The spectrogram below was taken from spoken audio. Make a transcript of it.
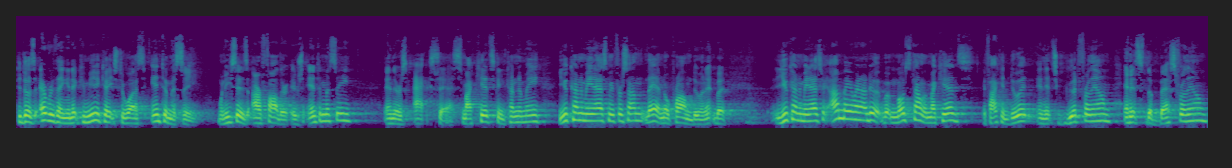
he does everything, and it communicates to us intimacy. When he says our Father, there's intimacy and there's access. My kids can come to me. You come to me and ask me for something, they have no problem doing it. But you come to me and ask me, I may or may not do it. But most of the time with my kids, if I can do it and it's good for them and it's the best for them,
